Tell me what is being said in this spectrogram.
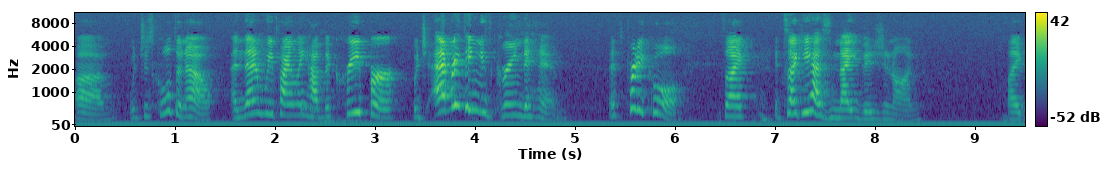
um, which is cool to know. And then we finally have the creeper, which everything is green to him. It's pretty cool. It's like it's like he has night vision on. Like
